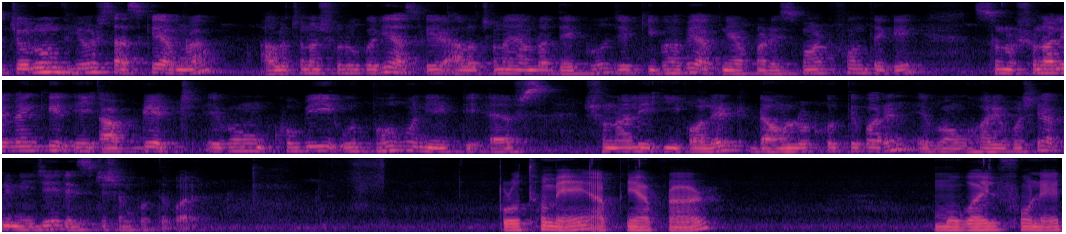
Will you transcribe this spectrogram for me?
তো চলুন ভিউয়ার্স আজকে আমরা আলোচনা শুরু করি। আজকের আলোচনায় আমরা দেখব যে কীভাবে আপনি আপনার স্মার্টফোন থেকে সোন- সোনালী ব্যাংকের এই আপডেট এবং খুবই উদ্ভাবনী একটি apps Sonali e wallet download করতে পারেন এবং ঘরে বসে আপনি নিজেই রেজিস্ট্রেশন করতে পারেন। প্রথমে আপনি আপনার মোবাইল ফোনের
